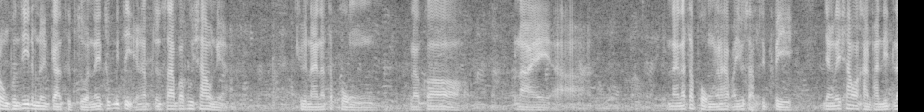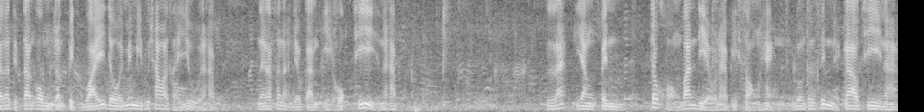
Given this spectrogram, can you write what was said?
ลงพื้นที่ดำเนินการสืบสวนในทุกมิตินะครับ จนทราบว่าผู้เช่าเนี่ยคือนายนัทพงศ์แล้วก็นายนายนัทพงศ์นะครับ อายุ 30 ปี ยังได้เช่าอาคารพาณิชย์แล้วก็ติดตั้งกล้องวงจรปิดไว้โดยไม่มีผู้เช่าอาศัยอยู่นะครับ ในลักษณะเดียวกันอีก 6 ที่นะครับ และยังเป็นเจ้าของบ้านเดี่ยวนะครับอีก 2 แห่งรวมทั้งสิ้นเนี่ย9ที่นะฮะ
